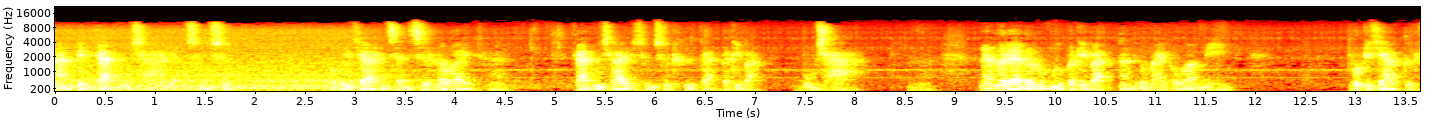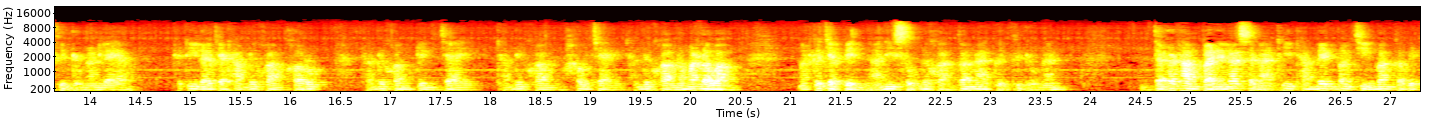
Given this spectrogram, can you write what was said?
นั้นเป็นการบูชาอย่างสูงสุด ระพุทธเจ้าท่านสรรเสริญเราไว้นะการบูชาอย่สูงสุดคือการปฏิบัติบูชานั้นเมื่อใดเราลงมือปฏิบัตินั่นก็หมายความว่ามีพุทธเจ้าเกิดขึ้นตรงนั้นแล้วแที่เราจะทำด้วยความเคารพทำด้วยความเกรงใจทำด้วยความเข้าใจทำด้วยความระมัดระวัง มันก็จะเป็นอานิสงส์ด้วยความก้าวหน้าเกิดขึ้นตรงนั้น แต่ถ้าทำไปในลักษณะที่ทำเล่นบ้างจริงบ้างก็เป็น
